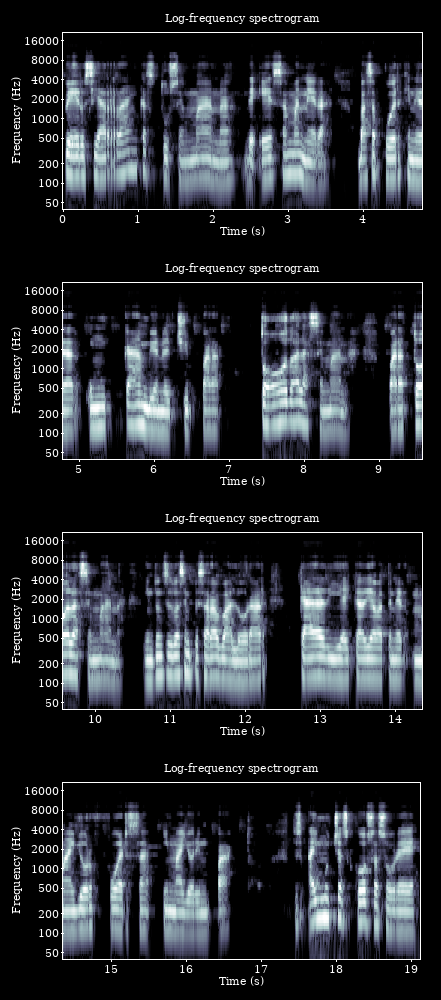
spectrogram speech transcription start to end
pero si arrancas tu semana de esa manera, vas a poder generar un cambio en el chip para toda la semana, para toda la semana. Y entonces vas a empezar a valorar cada día y cada día va a tener mayor fuerza y mayor impacto. Entonces hay muchas cosas sobre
